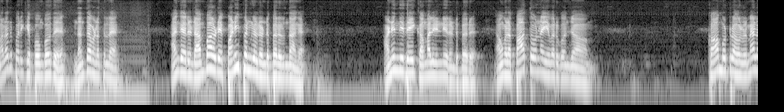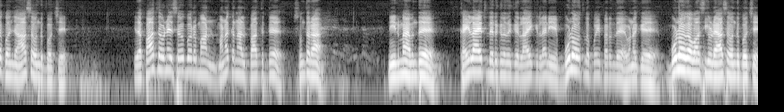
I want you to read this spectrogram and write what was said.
மலர் பறிக்க போகும்போது நந்தவனத்தில் அங்கே ரெண்டு அம்பாளுடைய பணிப்பெண்கள் ரெண்டு பேர் இருந்தாங்க. அனிந்திதை கமலின்னு ரெண்டு பேர். அவங்கள பார்த்தோன்னே இவர் கொஞ்சம் காமுற்று அவர்கள் மேலே கொஞ்சம் ஆசை வந்து போச்சு. இதை பார்த்த உடனே சிவபெருமான் மணக்கனால் பார்த்துட்டு சுந்தரா நீ இனிமேல் வந்து கைலாயத்தில் இருக்கிறதுக்கு லாய்க்கு இல்லை. நீ பூலோகத்தில் போய் பிறந்து உனக்கு பூலோக வாசிகளுடைய ஆசை வந்து போச்சு.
